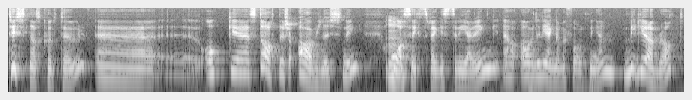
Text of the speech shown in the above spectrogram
tystnadskultur eh, och eh, staters avlyssning, åsiktsregistrering eh, av den egna befolkningen, miljöbrott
